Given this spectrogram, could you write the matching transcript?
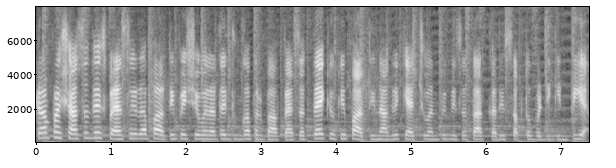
ਟਰੰਪ ਪ੍ਰਸ਼ਾਸਨ ਦੇ ਇਸ ਫੈਸਲੇ ਦਾ ਭਾਰਤੀ ਪੇਸ਼ੇਵਰਾਂ ਤੇ ਡੂੰਘਾ ਪ੍ਰਭਾਵ ਪੈ ਸਕਦਾ ਹੈ ਕਿਉਂਕਿ ਭਾਰਤੀ ਨਾਗਰਿਕ H1B ਵੀਜ਼ਾ ਧਾਰਕਾਂ ਦੀ ਸਭ ਤੋਂ ਵੱਡੀ ਗਿਣਤੀ ਹੈ।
